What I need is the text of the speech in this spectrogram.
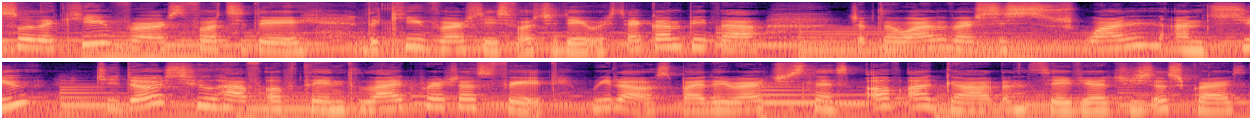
So the key verse for today, the key verses for today were 2 Peter chapter 1 verses 1 and 2. To those who have obtained like precious faith with us by the righteousness of our God and Savior Jesus Christ,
